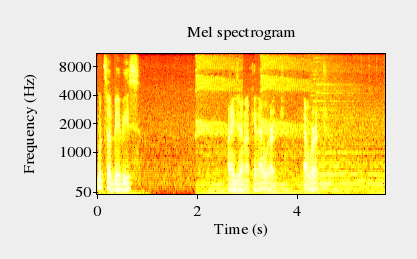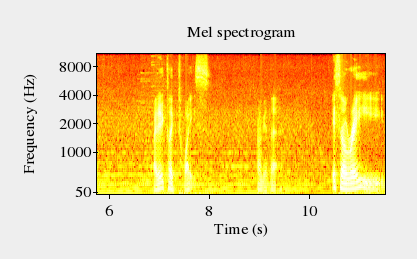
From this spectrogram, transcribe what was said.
What's up, babies? How are you doing? Okay, that worked. That worked. I did click twice. I don't get that. It's a raid.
